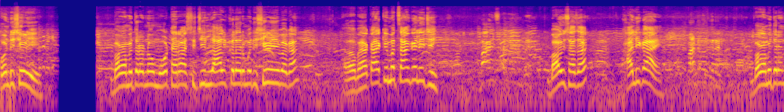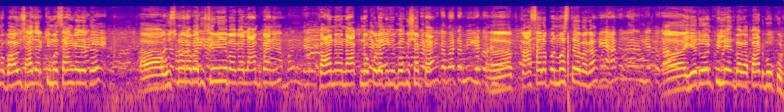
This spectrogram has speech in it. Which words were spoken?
होंडी शेळी आहे. बघा मित्रांनो मोठ्या राशीची लाल कलरमध्ये शेळी आहे बघा. बघा काय किंमत सांगेल याची बावीस हजार. खाली काय? बघा मित्रांनो बावीस हजार किंमत सांगायला येतं. उस्मानाबादी शेळी आहे बघा लांब कानी. कान नाक नकोडं तुम्ही बघू शकता. अ, कासाला पण मस्त आहे बघा. अ, हे दोन पिल्ले आहेत बघा पाठ बोकुड.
